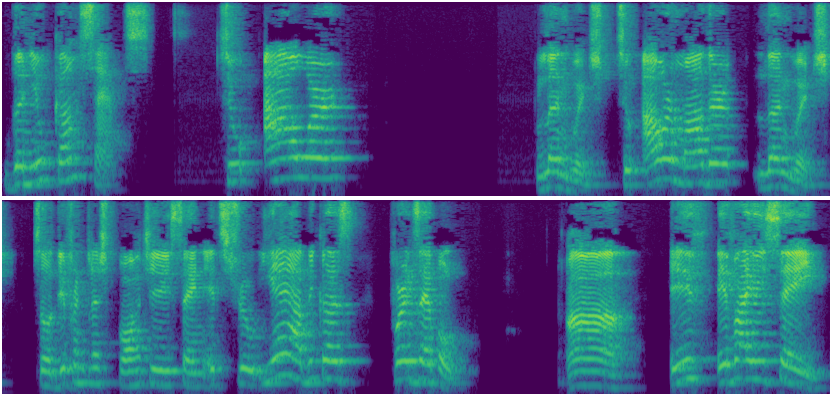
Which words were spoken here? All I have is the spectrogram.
the new concepts to our language, to our mother language. So different transport is saying it's true. Yeah, because for example, uh, if if I say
